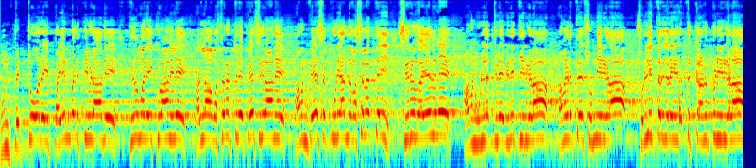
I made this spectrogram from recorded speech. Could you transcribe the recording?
உன் பெற்றோரை பயன்படுத்தி விடாதே. திருமறை குரானிலே அல்லாஹ் வசனத்திலே பேசுகிறானே. அவன் பேசக்கூடிய அந்த வசனத்தை சிறு வயதிலே அவன் உள்ளத்திலே விதைத்தீர்களா? அவனிடத்திலே சொன்னீர்களா? சொல்லித் தருகிற இடத்துக்கு அனுப்பினீர்களா?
